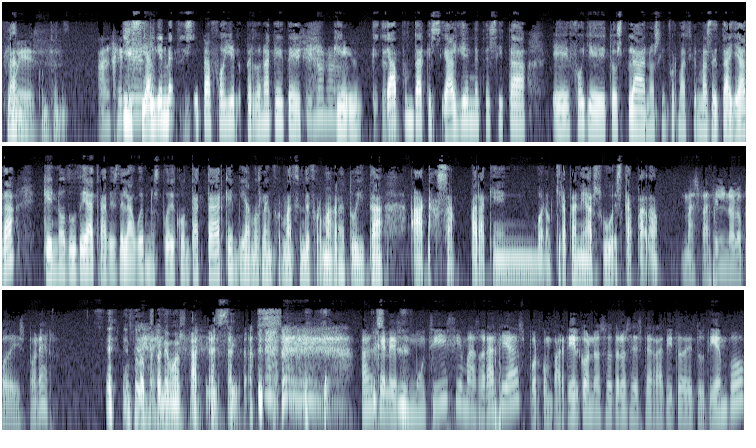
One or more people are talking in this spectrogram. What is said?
Flandes.net. Pues, y si alguien necesita folletos, perdona que te que, apuntar que si alguien necesita eh, folletos, planos, información más detallada, que no dude a través de la web nos puede contactar, que enviamos la información de forma gratuita a casa para quien bueno quiera planear su escapada. Más fácil no lo podéis poner. no lo ponemos fácil, sí. Ángeles, muchísimas gracias por compartir con nosotros este ratito de tu tiempo,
